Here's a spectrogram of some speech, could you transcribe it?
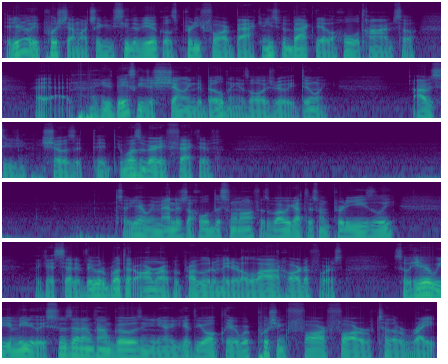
They didn't really push that much. Like if you see the vehicle is pretty far back, and he's been back there the whole time. So I, I, he's basically just shelling the building. Is all he's really doing. Obviously, shows it, it, it wasn't very effective. So yeah, we managed to hold this one off as well. We got this one pretty easily. Like I said, if they would have brought that armor up, it probably would have made it a lot harder for us. So here we immediately, as soon as that MCOM goes and you know you get the all clear, we're pushing far, far to the right.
